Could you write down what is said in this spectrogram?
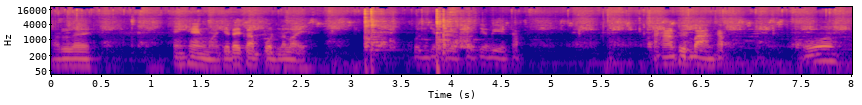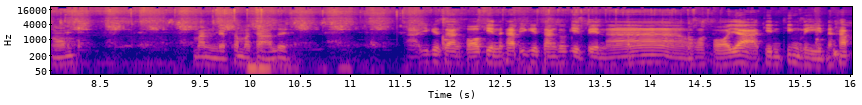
เอาเลยแห้งๆหน่อยจะได้ตามป่นอร่อย ป่นจิ้งหรีดป่นจิ้งหรีดครับ อาหารพื้นบ้านครับ โอ้หอม มันแบบธรรมชาติเลยอ่าอิกิซังขอกินนะครับ อิกิซังก็กินเป็นอ้าวมาขอย่ากินจิ้งหรีดนะครับ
